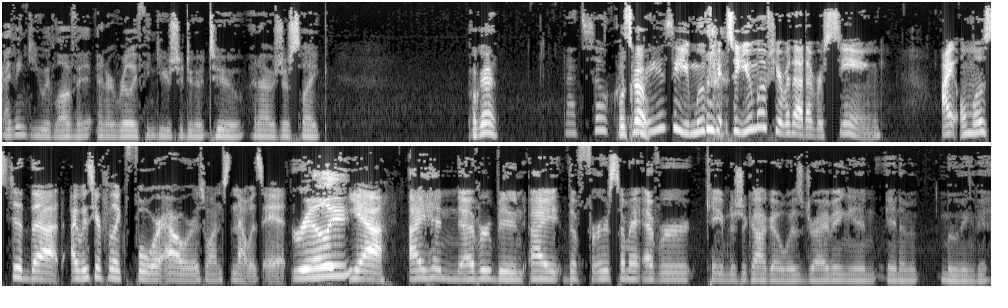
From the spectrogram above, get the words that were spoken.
I think you would love it, and I really think you should do it too. And I was just like, "Okay, That's so Let's go. crazy. You moved here, so you moved here without ever seeing. I almost did that. I was here for like four hours once, and that was it. really?" Yeah. I had never been. I the first time I ever came to Chicago was driving in in a moving van.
